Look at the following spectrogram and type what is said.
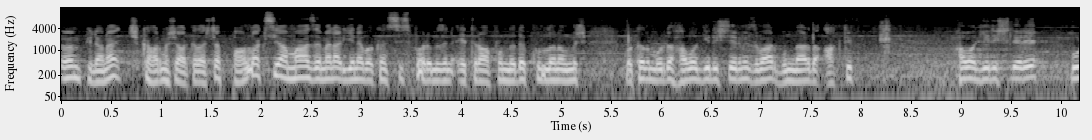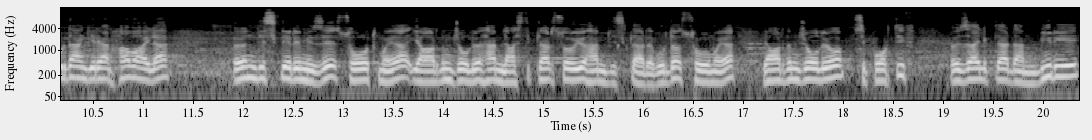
ön plana çıkarmış arkadaşlar. Parlak siyah malzemeler yine bakın sis farımızın etrafında da kullanılmış. Bakalım burada hava girişlerimiz var. Bunlar da aktif hava girişleri. Buradan giren havayla ön disklerimizi soğutmaya yardımcı oluyor. Hem lastikler soğuyor hem diskler de burada soğumaya yardımcı oluyor. Sportif özelliklerden biri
